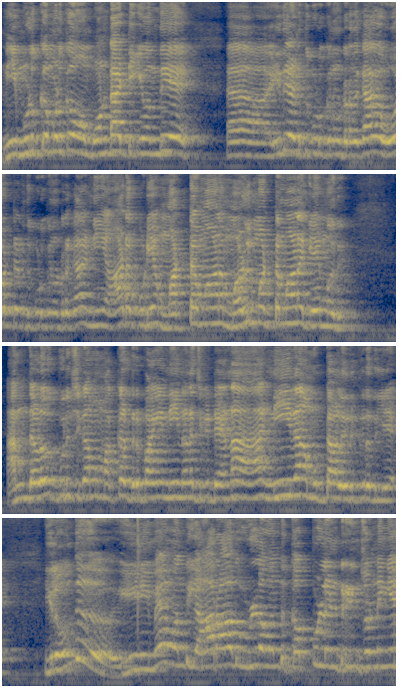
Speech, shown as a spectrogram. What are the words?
நீ முழுக்க முழுக்க உன் பொண்டாட்டிக்கு வந்து இது எடுத்து கொடுக்கணுன்றதுக்காக ஓட்டு எடுத்து கொடுக்கணுன்றதுக்காக நீ ஆடக்கூடிய மட்டமான மழுமட்டமான கேம் அது. அந்த அளவுக்கு புரிஞ்சுக்காம மக்கள் இருப்பாங்க நீ நினைச்சுக்கிட்டேன்னா நீ தான் முட்டாள் இருக்கிறதுலையே. இதுல வந்து இனிமே வந்து யாராவது உள்ள வந்து கப்புள் என்ட்ரின்னு சொன்னீங்க.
